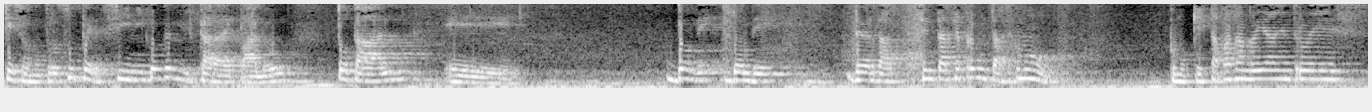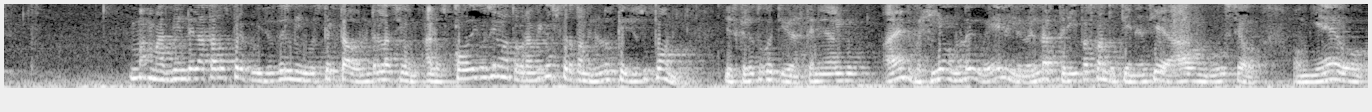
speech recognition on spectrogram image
que son otros súper cínicos del cara de palo total, eh, donde, donde de verdad sentarse a preguntarse como, como qué está pasando ahí adentro es más bien delata los prejuicios del mismo espectador en relación a los códigos cinematográficos, pero también a los que ellos suponen. Y es que la subjetividad es tener algo adentro. Pues sí, a uno le duele, le duelen las tripas cuando tiene ansiedad o angustia o, miedo.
